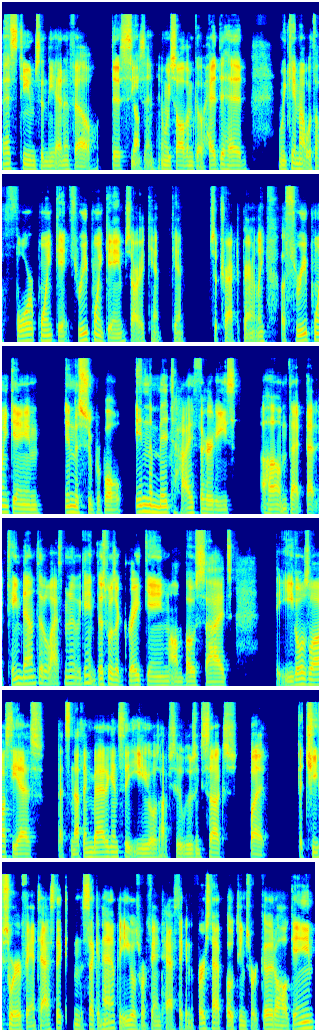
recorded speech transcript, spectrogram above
best teams in the NFL this season, and we saw them go head to head. We came out with a four point game, three point game. Sorry, can't can't subtract apparently. A three point game in the Super Bowl in the mid to high 30s um, that that came down to the last minute of the game. This was a great game on both sides. The Eagles lost, yes. That's nothing bad against the Eagles. Obviously, losing sucks, but the Chiefs were fantastic in the second half. The Eagles were fantastic in the first half. Both teams were good all game.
